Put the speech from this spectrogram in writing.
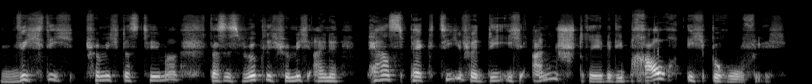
wichtig für mich, das Thema. Das ist wirklich für mich eine Perspektive, die ich anstrebe, die brauche ich beruflich.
